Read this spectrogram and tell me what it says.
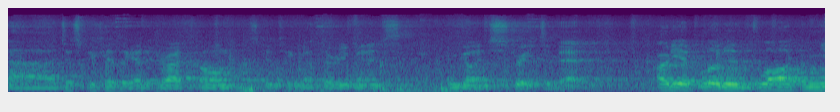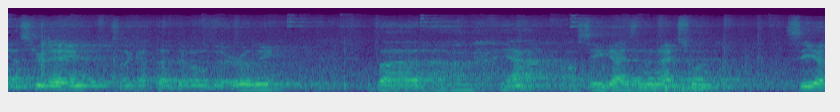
uh, just because I gotta drive home. It's gonna take about 30 minutes. I'm going straight to bed. Already uploaded vlog from yesterday, so I got that done a little bit early. But uh, yeah, I'll see you guys in the next one. See ya.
